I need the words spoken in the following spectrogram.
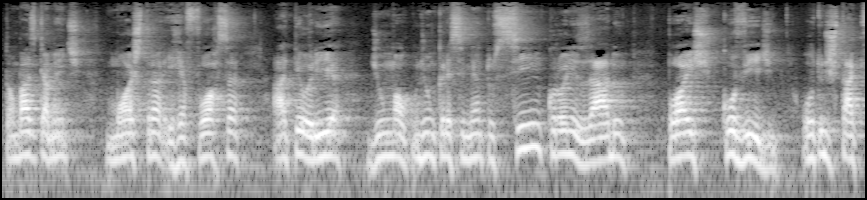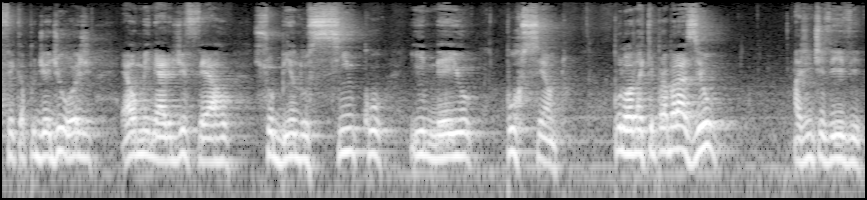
então basicamente mostra e reforça a teoria de, uma, de um crescimento sincronizado pós-Covid. Outro destaque que fica para o dia de hoje é o minério de ferro subindo 5,5%. Pulando aqui para o Brasil, a gente vive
